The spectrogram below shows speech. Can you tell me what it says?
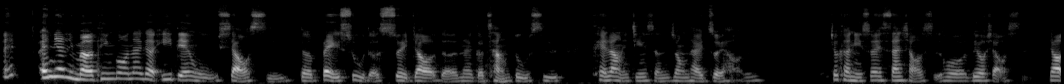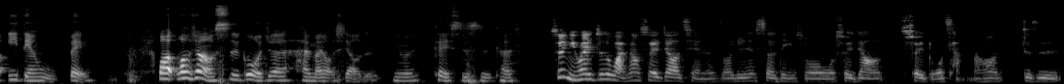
哎哎，你你们有听过那个一点五小时的倍数的睡觉的那个长度是可以让你精神状态最好的？就可能你睡三小时或六小时，要一点五倍。我我好像有试过，我觉得还蛮有效的，你们可以试试看。所以你会就是晚上睡觉前的时候，就先设定说我睡觉睡多长，然后就是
